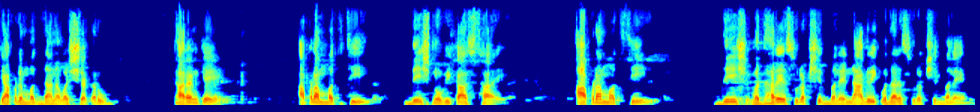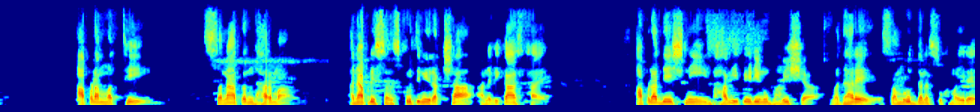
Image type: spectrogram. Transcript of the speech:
કે આપણે મતદાન અવશ્ય કરવું. કારણ કે આપણા મતથી દેશનો વિકાસ થાય, આપણા મતથી દેશ વધારે સુરક્ષિત બને, નાગરિક વધારે સુરક્ષિત બને, આપણા મતથી સનાતન ધર્મ અને આપણી સંસ્કૃતિની રક્ષા અને વિકાસ થાય. આપણા દેશની ભાવિ પેઢીનું ભવિષ્ય વધારે સમૃદ્ધ અને સુખમય રહે,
